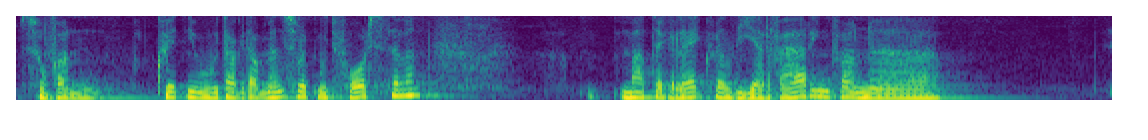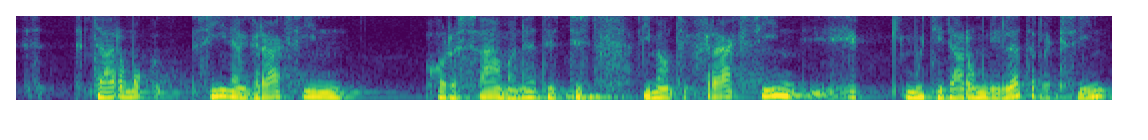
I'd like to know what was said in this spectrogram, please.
Zo van, ik weet niet hoe dat ik dat menselijk moet voorstellen, maar tegelijk wel die ervaring van uh, daarom ook zien en graag zien horen samen. Hè. Dus, dus, iemand graag zien, je, moet die daarom niet letterlijk zien,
